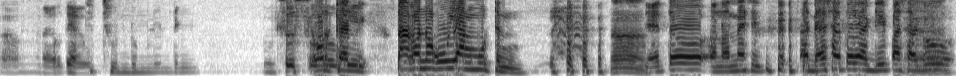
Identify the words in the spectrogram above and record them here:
Oh, ngerti aku. Jundum lunding. Khusus Organ takono kuyang mudeng. Heeh. Ya itu onone sih. Ada satu lagi pas aku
